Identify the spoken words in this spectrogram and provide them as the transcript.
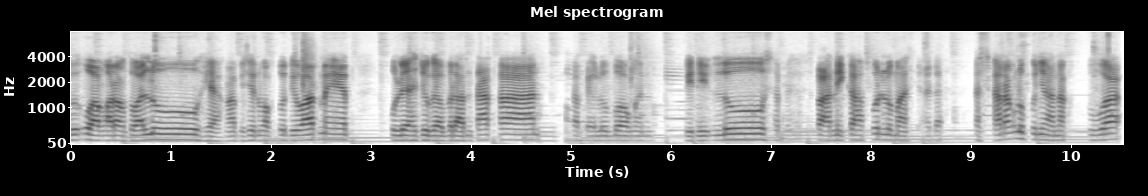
uang orang tua lu ya ngabisin waktu di warnet kuliah juga berantakan sampai lu bohongin bini lu sampai setelah nikah pun lu masih ada. Nah sekarang lu punya anak tua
